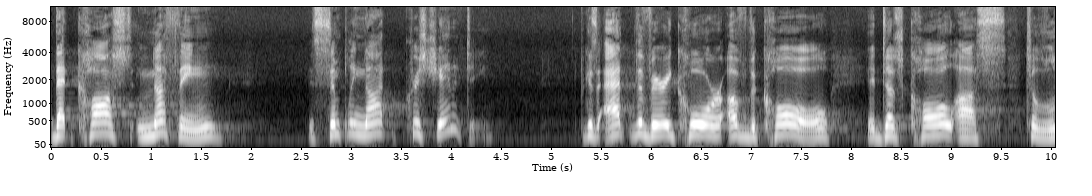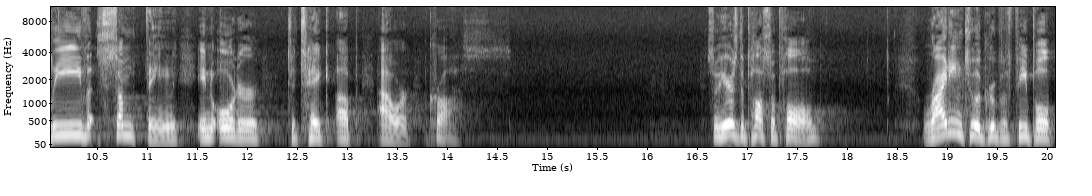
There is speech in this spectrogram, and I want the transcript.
that costs nothing is simply not Christianity. Because at the very core of the call, it does call us to leave something in order to take up our cross. So here's the Apostle Paul writing to a group of people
